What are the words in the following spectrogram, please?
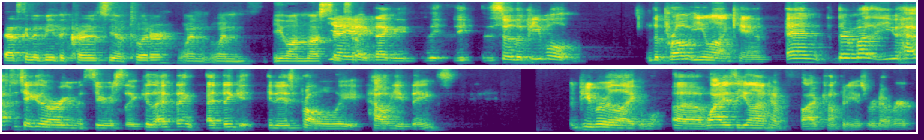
that's going to be the currency of Twitter when when Elon Musk. yeah, yeah, over. exactly. The, the, so the people, the pro Elon camp, and there must you have to take their argument seriously because I think I think it, it is probably how he thinks. People are like, uh, why does Elon have five companies or whatever?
